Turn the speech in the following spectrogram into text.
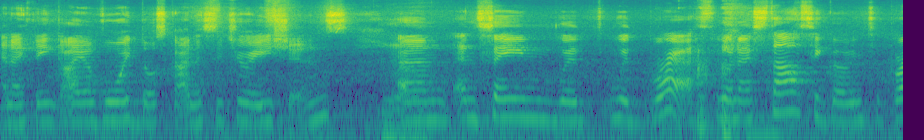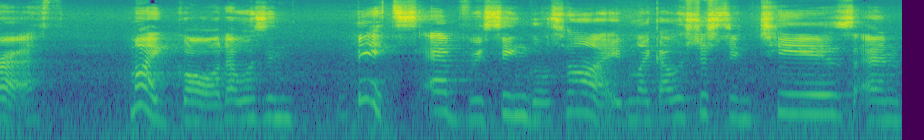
And I think I avoid those kind of situations. Yeah. Um, and same with with breath. When I started going to breath, my God, I was in bits every single time. Like I was just in tears and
